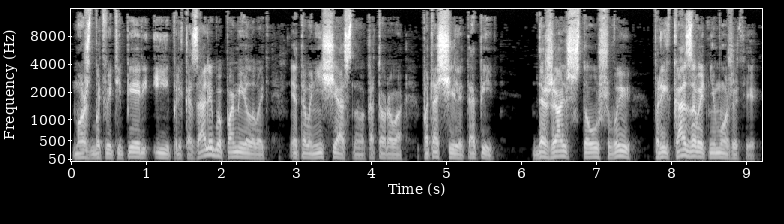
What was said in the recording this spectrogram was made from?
Может быть, вы теперь и приказали бы помиловать этого несчастного, которого потащили топить? Да жаль, что уж вы приказывать не можете».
